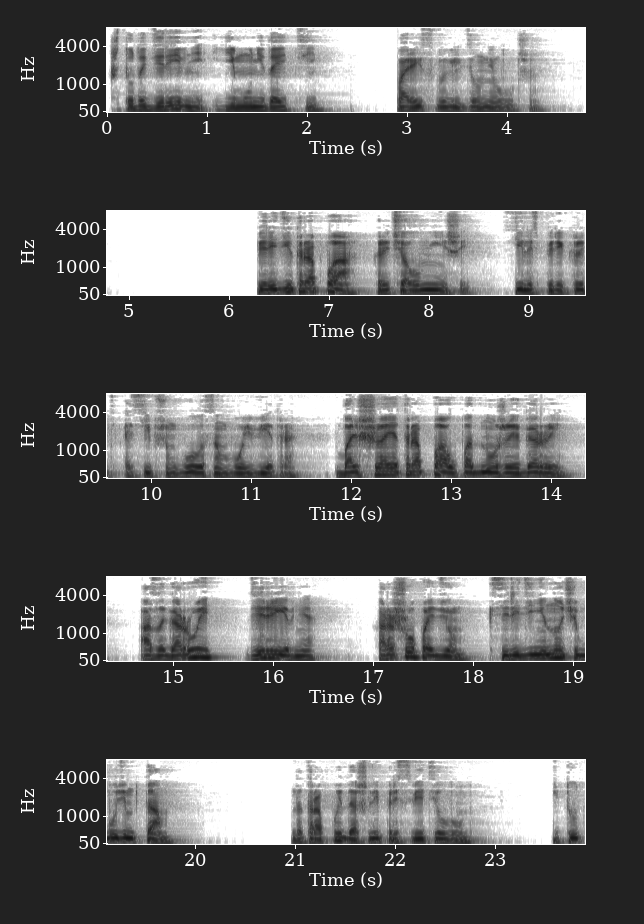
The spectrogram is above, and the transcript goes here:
что до деревни ему не дойти. Парис выглядел не лучше. «Впереди тропа!» — кричал умнейший, силясь перекрыть осипшим голосом вой ветра. «Большая тропа у подножия горы, а за горой — деревня. Хорошо пойдем, к середине ночи будем там». До тропы дошли при свете лун. И тут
